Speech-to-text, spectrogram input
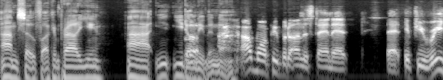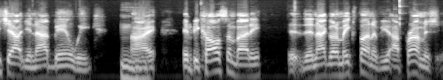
I'm so fucking proud of you. Uh, you, you don't Look, even know. I want people to understand that that if you reach out, you're not being weak. Mhm. All right. If you call somebody, they're not going to make fun of you. I promise you.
